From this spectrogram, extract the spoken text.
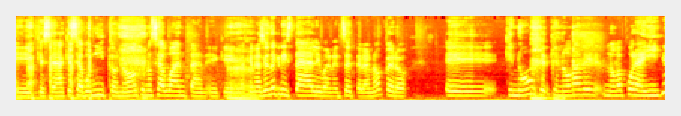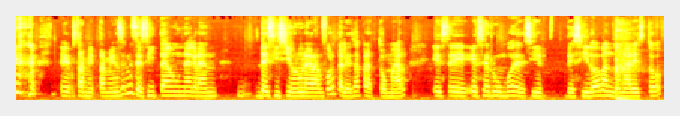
eh, que, sea, que sea bonito, ¿no? Que no se aguantan, eh, que la generación de cristal y bueno, etcétera, ¿no? Pero eh, que no, que, no, va de, no va por ahí. o sea, también se necesita una gran decisión, una gran fortaleza para tomar ese, ese rumbo de decir, decido abandonar esto,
